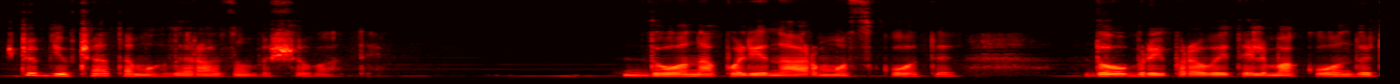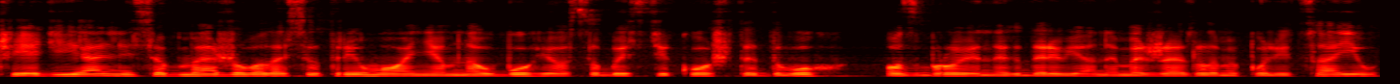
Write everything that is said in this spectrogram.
щоб дівчата могли разом вишивати. Дона Полінар Москоте добрий правитель Макондо, чия діяльність обмежувалась утримуванням на убогі особисті кошти двох озброєних дерев'яними жезлами поліцаїв,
